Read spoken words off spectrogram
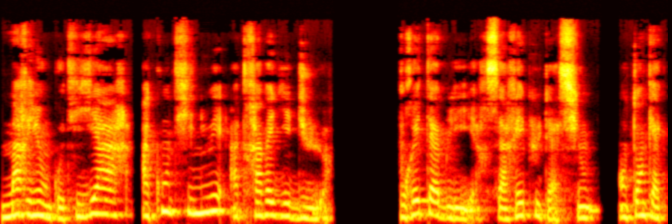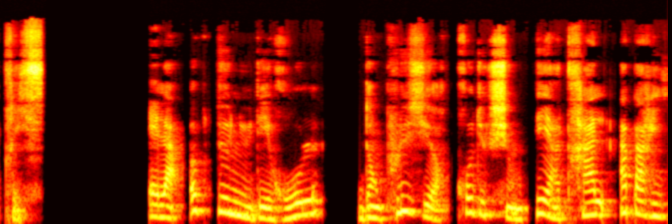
Marion Cotillard a continué à travailler dur pour établir sa réputation en tant qu'actrice. Elle a obtenu des rôles dans plusieurs productions théâtrales à Paris,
